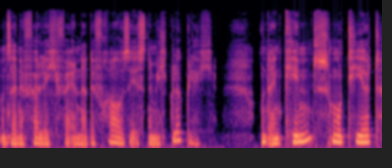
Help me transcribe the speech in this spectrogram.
und seine völlig veränderte Frau. Sie ist nämlich glücklich und ein Kind mutiert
